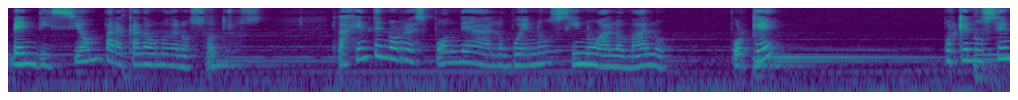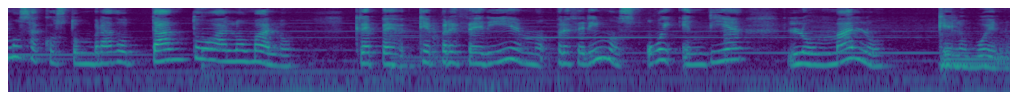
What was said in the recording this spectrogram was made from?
bendición para cada uno de nosotros. La gente no responde a lo bueno sino a lo malo. ¿Por qué? Porque nos hemos acostumbrado tanto a lo malo que preferimos, hoy en día lo malo que lo bueno.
